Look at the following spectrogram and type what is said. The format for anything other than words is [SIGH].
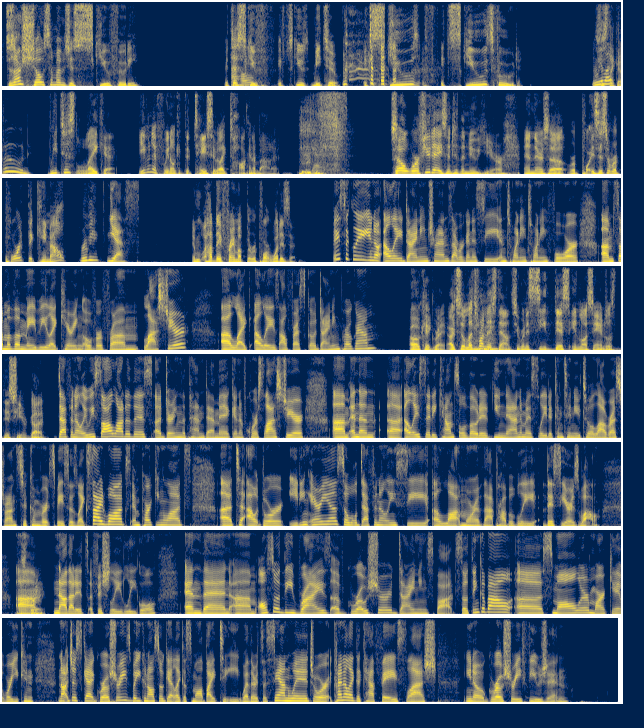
Does our show sometimes just skew foodie? It does skew. It skews me too. Excuse. [LAUGHS] it skews food. It's We just like, a- food. We just like it, even if we don't get to taste it. We like talking about it. Yes. So we're a few days into the new year, and there's a report. Is this a report that came out, Rubi? Yes. And how'd they frame up the report? What is it? Basically, you know, LA dining trends that we're going to see in 2024. Um, some of them may be like carrying over from last year, uh, like LA's alfresco dining program. Okay, great. All right, so let's run Mm-hmm. this down. So you're going to see this in Los Angeles this year. Go ahead. Definitely. We saw a lot of this uh, during the pandemic and, of course, last year. Um, and then uh, LA City Council voted unanimously to continue to allow restaurants to convert spaces like sidewalks and parking lots uh, to outdoor eating areas. So we'll definitely see a lot more of that probably this year as well. Um, now that it's officially legal. And then um, also the rise of grocer dining spots. So think about a smaller market where you can not just get groceries, but you can also get like a small bite to eat, whether it's a sandwich or kind of like a cafe slash, you know, grocery fusion.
